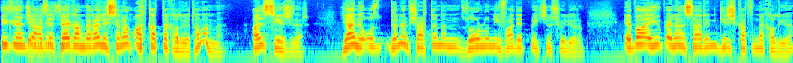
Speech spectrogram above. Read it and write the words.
İlk önce Belli bir Hazreti Peygamber Aleyhisselam alt katta kalıyor tamam mı? Aziz seyirciler. Yani o dönem şartlarının zorluğunu ifade etmek için söylüyorum. Eba Eyyub El Ensari'nin giriş katında kalıyor.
